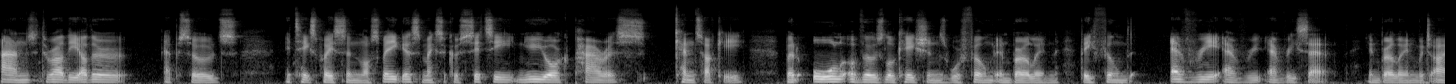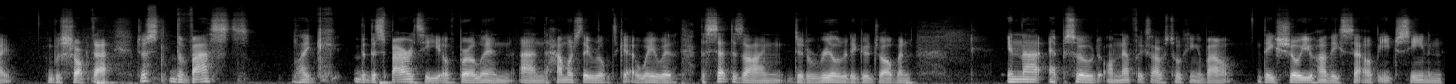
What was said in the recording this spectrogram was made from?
and throughout the other episodes, it takes place in Las Vegas, Mexico City, New York, Paris, Kentucky. But all of those locations were filmed in Berlin. They filmed every, every, every set in Berlin, which I was shocked at. Just the vast like the disparity of Berlin and how much they were able to get away with. The set design did a real, really good job. And in that episode on Netflix I was talking about, they show you how they set up each scene and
